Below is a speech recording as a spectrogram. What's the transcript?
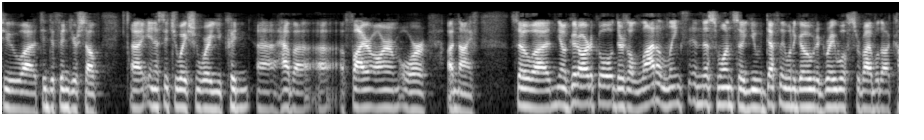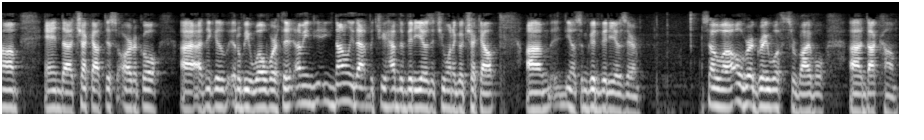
to uh, to defend yourself uh, in a situation where you couldn't uh, have a, a, a firearm or a knife. So, uh, you know, good article. There's a lot of links in this one, so you definitely want to go over to graywolfsurvival.com and uh, check out this article. Uh, I think it'll, it'll, be well worth it. I mean, not only that, but you have the videos that you want to go check out. Um, you know, some good videos there. So, uh, over at graywolfsurvival.com.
